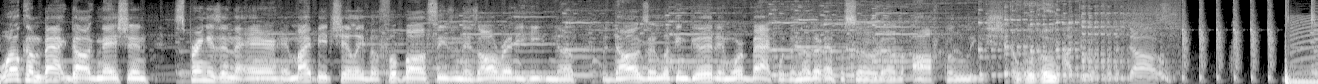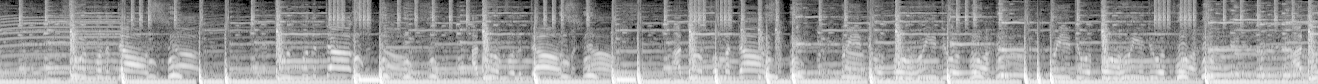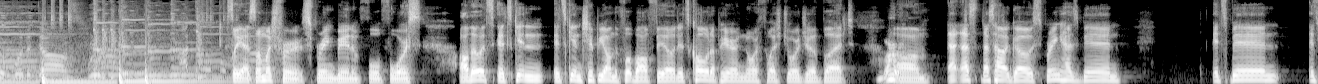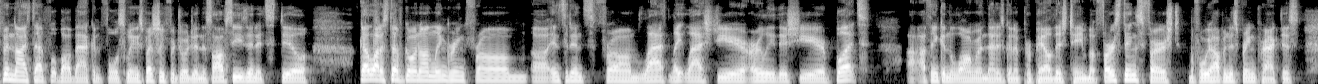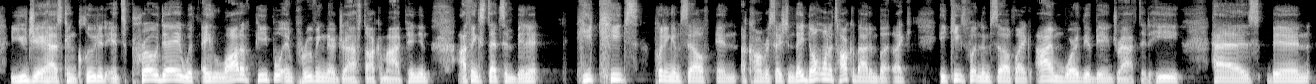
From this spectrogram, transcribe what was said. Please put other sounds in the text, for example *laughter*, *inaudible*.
Welcome back, DawgNation. Spring is in the air. It might be chilly, but football season is already heating up. The dogs are looking good, and we're back with another episode of Off the Leash. Ooh, ooh, ooh. I do it for the dogs. So yeah, so much for spring being in full force. Although it's it's getting it's getting chippy on the football field. It's cold up here in Northwest Georgia, but um that, that's that's how it goes. Spring has been it's been it's been nice to have football back in full swing, especially for Georgia in this offseason. It's still got a lot of stuff going on lingering from uh incidents from last late last year, early this year, but I think in the long run that is going to propel this team. But first things first, before we hop into spring practice, UGA has concluded its pro day with a lot of people improving their draft stock, in my opinion. I think Stetson Bennett, he keeps putting himself in a conversation. They don't want to talk about him, but like he keeps putting himself like, I'm worthy of being drafted. He has been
